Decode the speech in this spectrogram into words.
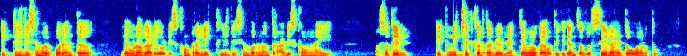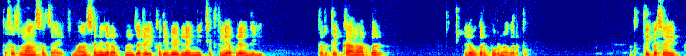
एकतीस डिसेंबरपर्यंत एवढा गाडीवर डिस्काउंट राहील एकतीस डिसेंबर नंतर हा डिस्काउंट नाही. असं ते एक निश्चित करतात डेडलाईन त्यामुळे काय होतं की त्यांचा जो सेल आहे तो वाढतो. तसंच माणसाचं आहे की माणसाने जर आपण जर एखादी डेडलाईन निश्चित केली आपल्याला दिली तर ते काम आपण लवकर पूर्ण करतो. ते कसं एक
